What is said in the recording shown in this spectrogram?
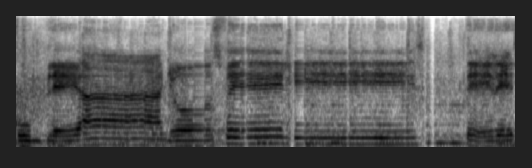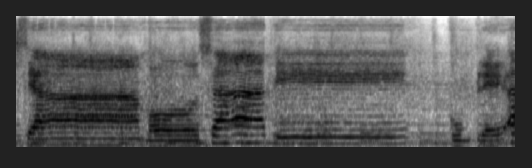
Cumpleaños feliz, te deseamos a ti. Cumpleaños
